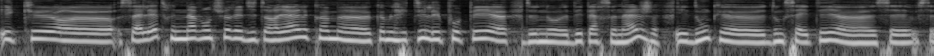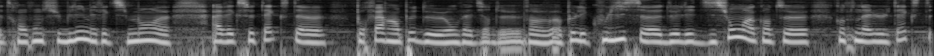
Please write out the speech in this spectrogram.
et que euh, ça allait être une aventure éditoriale comme, euh, comme l'a été l'épopée euh, de des personnages. Et donc, donc ça a été cette rencontre sublime, effectivement, avec ce texte. pour faire un peu de, on va dire, de, un peu les coulisses de l'édition, hein, quand, quand on a lu le texte,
